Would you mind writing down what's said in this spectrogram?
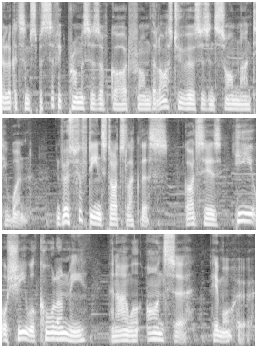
at some specific promises of God from the last two verses in Psalm 91. And verse 15 starts like this God says, He or she will call on me, and I will answer him or her.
